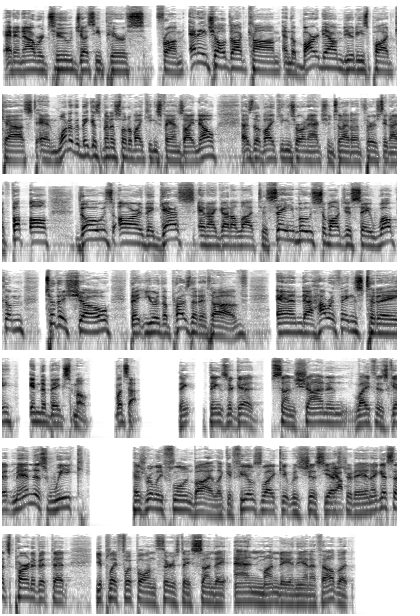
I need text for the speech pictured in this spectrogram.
And in hour two, Jessi Pierce from NHL.com and the Bar Down Beauties podcast, and one of the biggest Minnesota Vikings fans I know, as the Vikings are in action tonight on Thursday Night Football. Those are the guests, and I got a lot to say, Moose, so I'll just say welcome to the show that you're the president of. And uh, how are things today in the Big Smoke? What's up? Think, things are good. Sun shining. Life is good. Man, this week has really flown by. Like it feels like it was just yesterday. Yep. And I guess that's part of it that you play football on Thursday, Sunday, and Monday in the NFL. But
